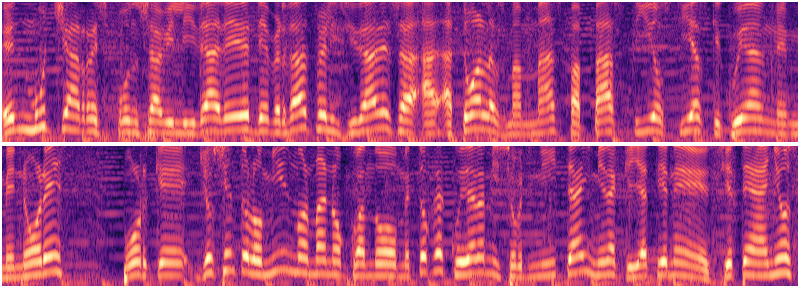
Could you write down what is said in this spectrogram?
es mucha responsabilidad. ¿eh? De verdad, felicidades a, a- a todas las mamás, papás, tíos, tías que cuidan eh, menores. Porque yo siento lo mismo, hermano, cuando me toca cuidar a mi sobrinita, y mira que ya tiene siete años,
